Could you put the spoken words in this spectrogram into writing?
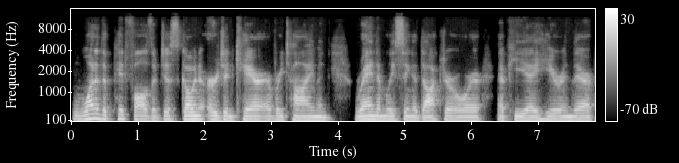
one of the pitfalls of just going to urgent care every time and randomly seeing a doctor or a PA here and there,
